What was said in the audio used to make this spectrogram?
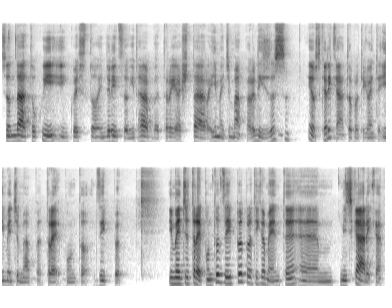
sono andato qui in questo indirizzo github 3 hashtar imagemap releases e ho scaricato praticamente imagemap 3.zip image 3.zip praticamente ehm, mi scarica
